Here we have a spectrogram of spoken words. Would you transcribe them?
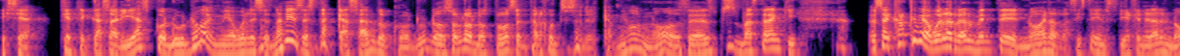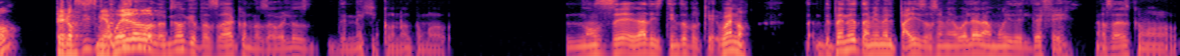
Y decía, ¿que te casarías con uno? Y mi abuela dice, nadie se está casando con uno, solo nos podemos sentar juntos en el camión, ¿no? O sea, es pues, más tranqui. O sea, creo que mi abuela realmente no era racista y en, y en general no, pero Sí, mi es como lo abuelo, mismo que pasaba con los abuelos de México, ¿no? Como, no sé, era distinto porque, bueno, depende también del país. O sea, mi abuela era muy del DF, ¿no sabes? Como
